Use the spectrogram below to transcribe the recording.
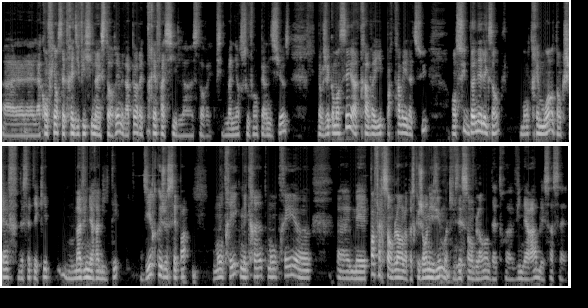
Euh, la confiance est très difficile à instaurer, mais la peur est très facile à instaurer. C'est de manière souvent pernicieuse. Donc, je vais commencer à travailler par travailler là-dessus. Ensuite, donner l'exemple montrer moi en tant que chef de cette équipe ma vulnérabilité, dire que je sais pas, montrer mes craintes, montrer, euh, euh, mais pas faire semblant là, parce que j'en ai vu moi qui faisait semblant d'être euh, vulnérable et ça c'est,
